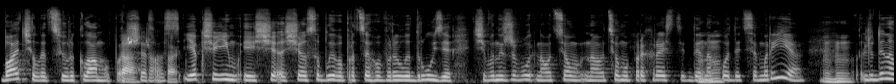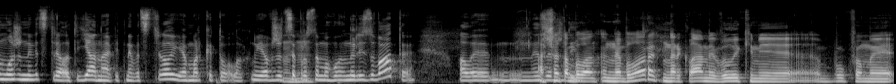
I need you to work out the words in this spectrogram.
бачили цю рекламу перший так, раз. так. Якщо їм і ще, ще особливо про це говорили друзі, чи вони живуть на цьому на цьому перехресті, де знаходиться мрія, угу. людина може не відстрелити. Я навіть не відстрелю, я маркетолог. Ну я вже це просто можу аналізувати, але не А завжди. що там було? Не було на рекламі великими е, буквами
